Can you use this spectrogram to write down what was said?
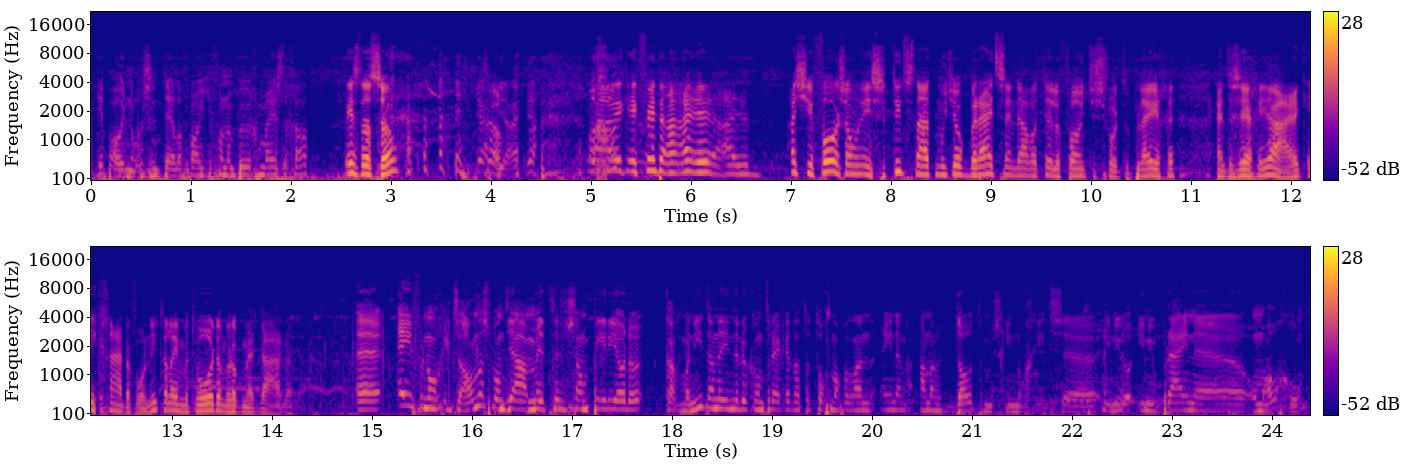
Ik heb ooit nog eens een telefoontje van een burgemeester gehad. Is dat zo? ja, ja, ja. Maar Nou, goed. ik, ik vind, eh, als je voor zo'n instituut staat, moet je ook bereid zijn daar wat telefoontjes voor te plegen. En te zeggen, ja, ik, ik ga ervoor. Niet alleen met woorden, maar ook met daden. Eh, even nog iets anders, want ja, met zo'n periode kan ik me niet aan de indruk onttrekken dat er toch nog wel een enige anekdote, misschien nog iets eh, in, uw, in uw brein eh, omhoog komt.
